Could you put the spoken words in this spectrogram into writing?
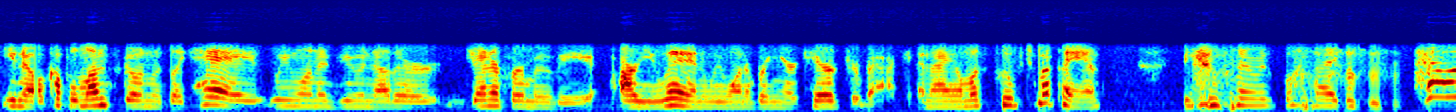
you know, a couple months ago and was like, "Hey, we want to do another Jennifer movie. Are you in? We want to bring your character back." And I almost pooped my pants because I was like, "Hell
